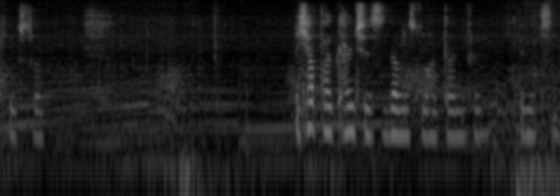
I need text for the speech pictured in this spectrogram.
Okay, dran. Ich habe halt keinen Schlüssel, da musst du halt deine benutzen.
